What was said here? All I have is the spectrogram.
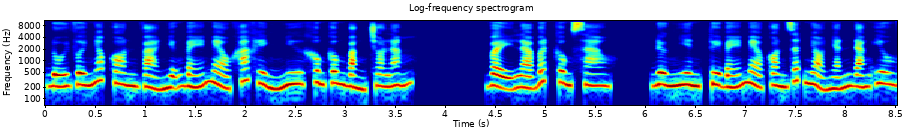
đối với nhóc con và những bé mèo khác hình như không công bằng cho lắm. Vậy là bất công sao? Đương nhiên, tuy bé mèo con rất nhỏ nhắn đáng yêu,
